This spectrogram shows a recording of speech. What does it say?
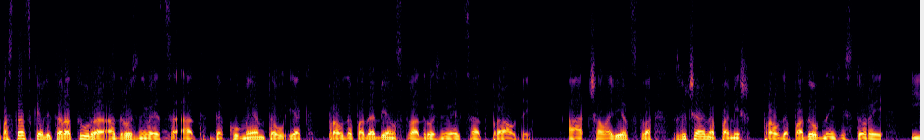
Мастацкая літаратура адрозніваецца ад дакументаў, як праўдападабенства адрозніваецца ад праўды, а чалавецтва звычайна паміж праўдападобнай гісторыяй і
